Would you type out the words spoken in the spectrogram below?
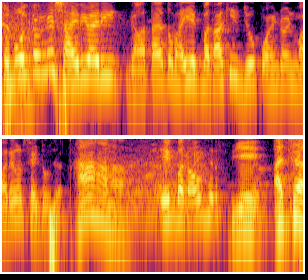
तो बोलते होंगे शायरी वायरी गाता है तो भाई एक बता कि जो पॉइंट पॉइंट मारे और सेट हो जाए। हाँ हाँ हाँ। एक बताओ फिर। ये अच्छा।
